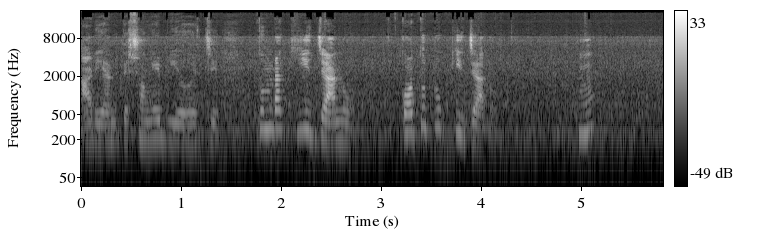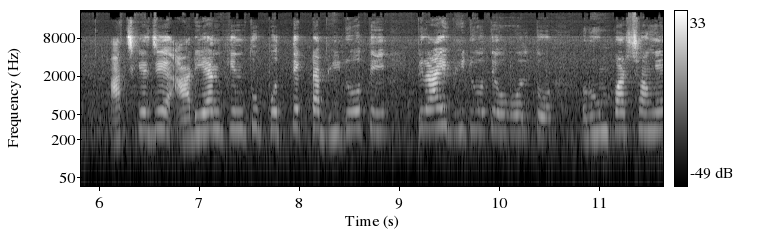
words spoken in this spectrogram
আরিয়ান্তের সঙ্গে বিয়ে হয়েছে। তোমরা কি জানো? কতটুকু কী জানো? আজকে যে আরিয়ান কিন্তু প্রত্যেকটা ভিডিওতে, প্রায় ভিডিওতে ও বলতো, রুম্পার সঙ্গে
